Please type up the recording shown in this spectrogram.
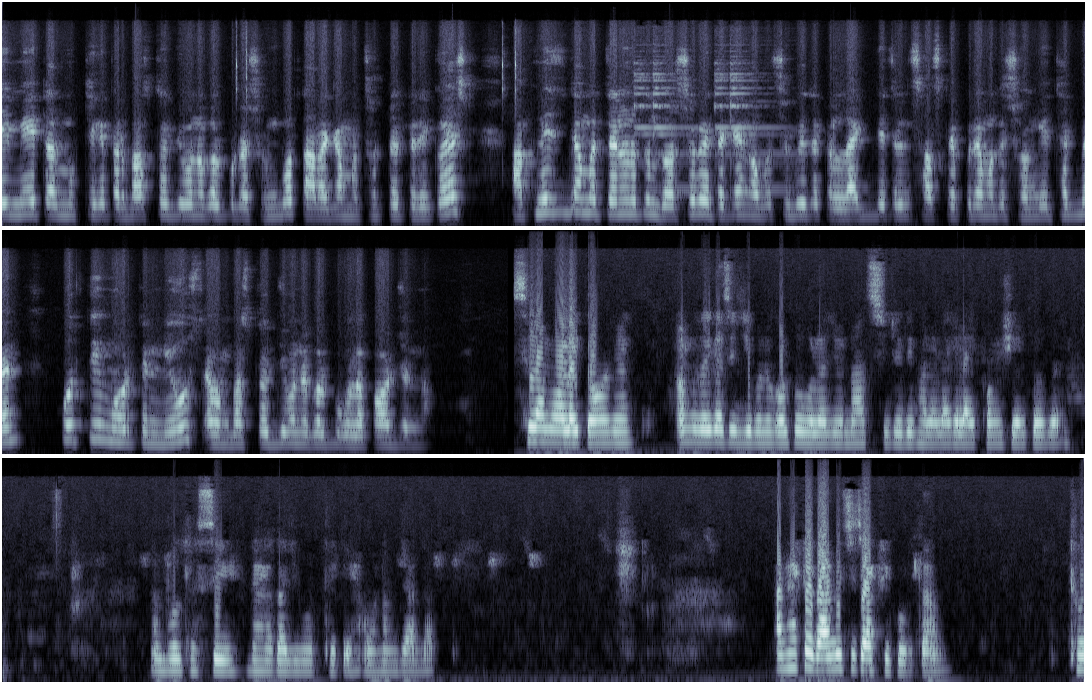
এই মেয়েটার মুখ থেকে তার বাস্তব জীবনের গল্পটা শুনব। তার আগে আমার ছোট্ট একটা রিকোয়েস্ট আপনি যদি আমার চ্যানেল নতুন দর্শক হয়ে থাকেন, অবশ্যই ভিডিওতে একটা লাইক দিয়ে চ্যানেল সাবস্ক্রাইব করে আমাদের সঙ্গেই থাকবেন প্রতি মুহূর্তের নিউজ এবং বাস্তব জীবনের গল্পগুলো পাওয়ার জন্য। আসসালামু আলাইকুম, আমি আমাদের কাছে জীবনের গল্প বলার জন্য আসছি। যদি ভালো লাগে লাইক কমেন্ট শেয়ার করবেন। আমি বলতেছি, ঢাকা গাজীপুর থেকে। আমার নাম জান্নাত। আমি একটা গার্মেন্টসে চাকরি করতাম। তো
